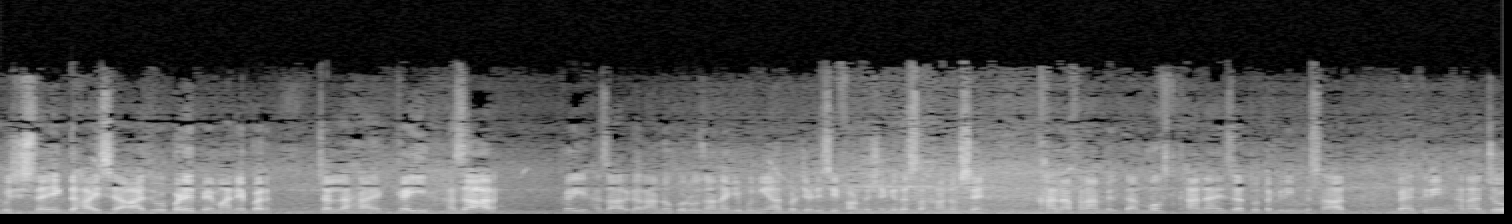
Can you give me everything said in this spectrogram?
गुजशत एक दहाई से आज वो बड़े पैमाने पर चल रहा है। कई हज़ार कई हज़ार घरानों को रोज़ाना की बुनियाद पर जे डी सी फाउंडेशन के दस्तखानों से खाना फराम मिलता है। मुफ़्त खाना इज़्ज़त व तकरीम के साथ बेहतरीन खाना जो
